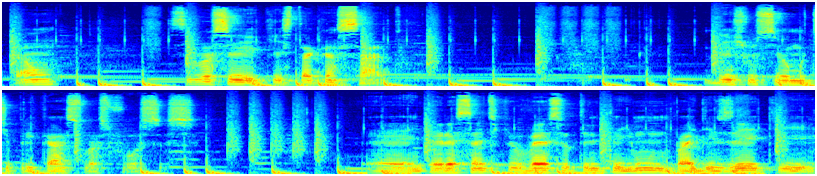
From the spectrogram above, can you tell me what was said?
Então, se você que está cansado, deixe o Senhor multiplicar suas forças. É interessante que o verso 31 vai dizer que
